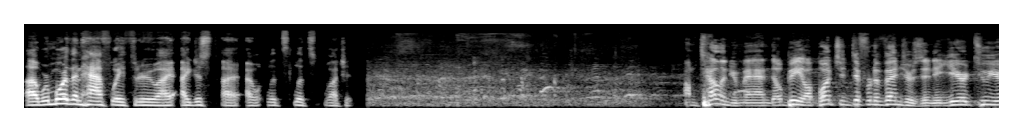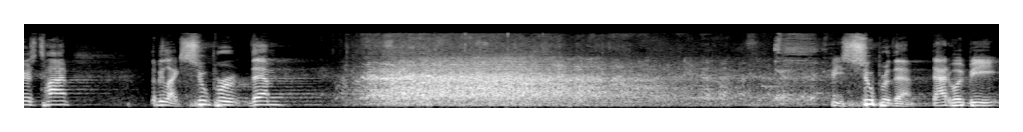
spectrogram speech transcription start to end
uh we're more than halfway through. I I just I, I let's let's watch it. I'm telling you, man, there'll be a bunch of different Avengers in a year, two years' time. They'll be like super them. be super them. That would be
